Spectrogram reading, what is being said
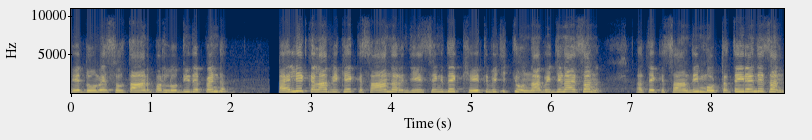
ਇਹ ਦੋਵੇਂ ਸੁਲਤਾਨਪੁਰ ਲੋਧੀ ਦੇ ਪਿੰਡ ਅਹਿਲੀ ਕਲਾਂ ਵਿਖੇ ਕਿਸਾਨ ਰਣਜੀਤ ਸਿੰਘ ਦੇ ਖੇਤ ਵਿੱਚ ਝੋਨਾ ਬੀਜਣ ਆਏ ਸਨ ਅਤੇ ਕਿਸਾਨ ਦੀ ਮੋਟਰ ਤੇ ਹੀ ਰਹਿੰਦੇ ਸਨ।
